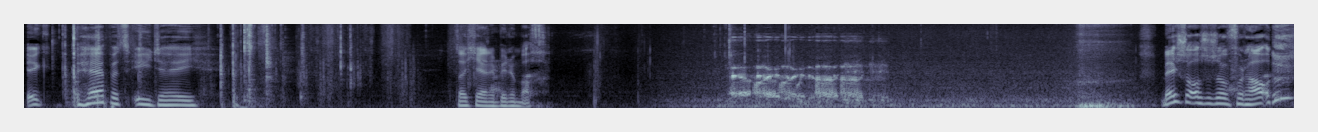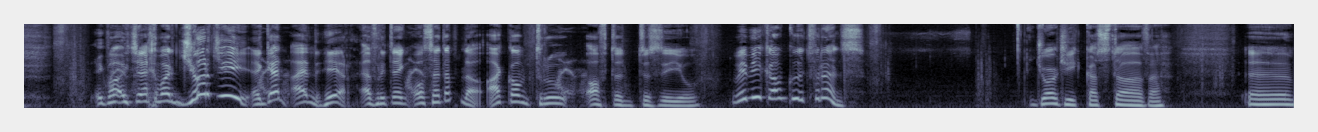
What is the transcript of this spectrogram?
Ik heb het idee dat jij naar binnen mag. Meestal als er zo'n verhaal... Ik wou iets zeggen, maar Georgie! Again, I'm here. Everything all set up now. I come through often to see you. We become good friends. Georgie Castava. Ehm.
